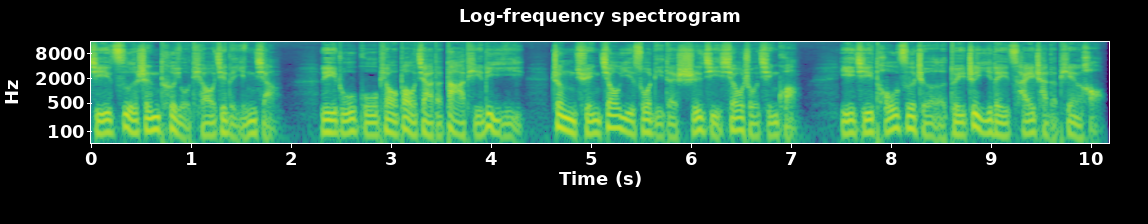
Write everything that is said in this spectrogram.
及自身特有条件的影响，例如股票报价的大体利益、证券交易所里的实际销售情况，以及投资者对这一类财产的偏好。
